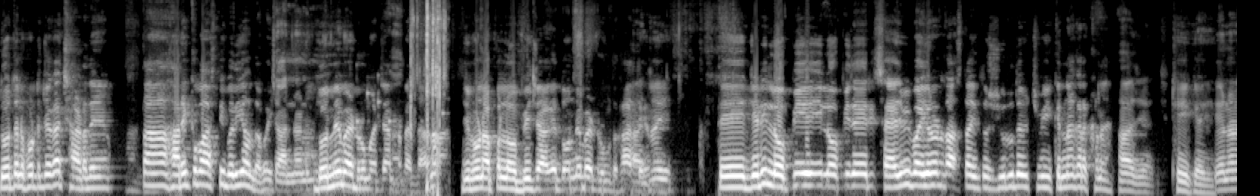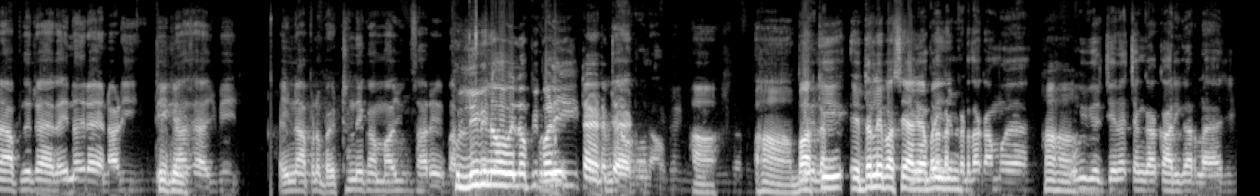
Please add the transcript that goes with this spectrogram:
ਦੋ ਤਿੰਨ ਫੁੱਟ ਜਗ੍ਹਾ ਛੱਡਦੇ ਆ ਤਾਂ ਹਰ ਇੱਕ ਵਾਸਤੇ ਵਧੀਆ ਹੁੰਦਾ ਬਾਈ। ਦੋਨੇ ਬੈਡਰੂਮਾਂ ਚ ਜਾਣਾ ਪੈਂਦਾ ਹਨਾ। ਜਿਵੇਂ ਹੁਣ ਆਪਾਂ ਲੌਬੀ ਚ ਆ ਗਏ ਦੋਨੇ ਬੈਡਰੂਮ ਦਿਖਾਤੇ ਨਾ ਜੀ। ਤੇ ਜਿਹੜੀ ਲੌਬੀ ਹੈ ਜੀ ਲੌਬੀ ਦਾ ਸਾਈਜ਼ ਵੀ ਬਾਈ ਉਹਨਾਂ ਨੇ ਦੱਸਤਾ ਜੀ ਤੁਸੀਂ ਸ਼ੁਰੂ ਦੇ ਵਿੱਚ ਵੀ ਕਿੰਨਾ ਕੁ ਰੱਖਣਾ ਹੈ। ਹਾਂਜੀ ਹਾਂਜੀ। ਠੀਕ ਹੈ ਜੀ। ਇਹ ਉਹਨਾਂ ਨੇ ਆਪਣੀ ਰਾਏ ਦਾ ਇਹਨਾਂ ਦੀ ਰਾਏ ਨਾਲ ਹੀ ਠੀਕ ਹੈ। ਸਾਈਜ਼ ਵੀ ਇੰਨਾ ਆਪਣਾ ਬੈਠਣ ਦੇ ਕੰਮ ਆਜੂ ਸਾਰੇ ਖੁੱਲੀ ਵੀ ਨਾ ਹੋਵੇ ਲੌਬੀ ਬੜੀ ਟਾਈਟ ਵੀ। ਨਾ ਹੋਵੇ। ਹਾਂ ਹਾਂ ਬਾਕੀ ਇਧਰਲੇ ਪਾਸੇ ਆ ਗਿਆ ਬਾਈ ਜਿਵੇਂ ਲੱਕੜ ਦਾ ਕੰਮ ਹੋਇਆ ਹਾਂ ਹਾਂ। ਉਹ ਵੀ ਵੀਰ ਜੀ ਨੇ ਚੰਗਾ ਕਾਰੀਗਰ ਲਾਇਆ ਜੀ।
